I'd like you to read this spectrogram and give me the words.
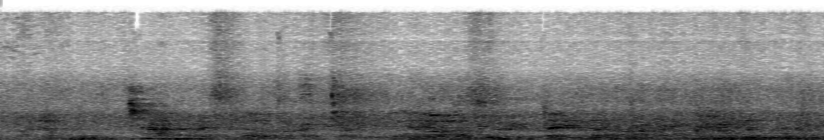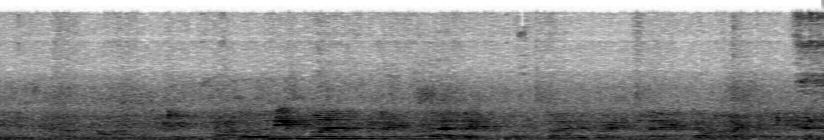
मला खूप छान वाटलं जेव्हा आज भेटायला मिळालं. दोन्ही पण भेट झाले खूप भारी वाटलं एका पटक्यात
